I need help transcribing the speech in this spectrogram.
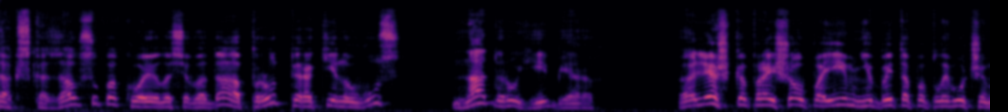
так сказаў супакоілася вода а пруд перакінуў вуз на другі бераг. Алешка прайшоў па ім нібыта па плывучым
